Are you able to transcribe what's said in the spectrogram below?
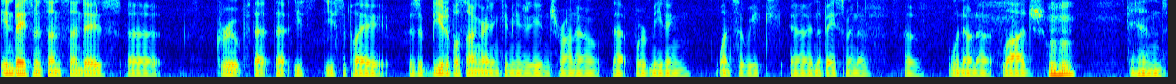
in basements on Sundays uh, group that that used used to play. There's a beautiful songwriting community in Toronto that we're meeting once a week uh, in the basement of of Winona Lodge Mm-hmm. and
